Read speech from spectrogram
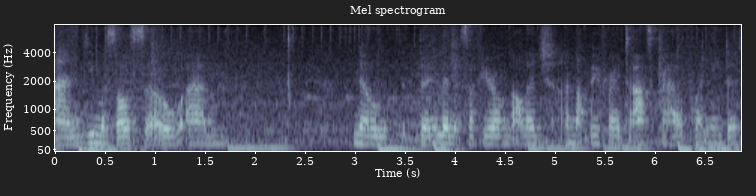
And you must also um, know the limits of your own knowledge and not be afraid to ask for help when needed.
